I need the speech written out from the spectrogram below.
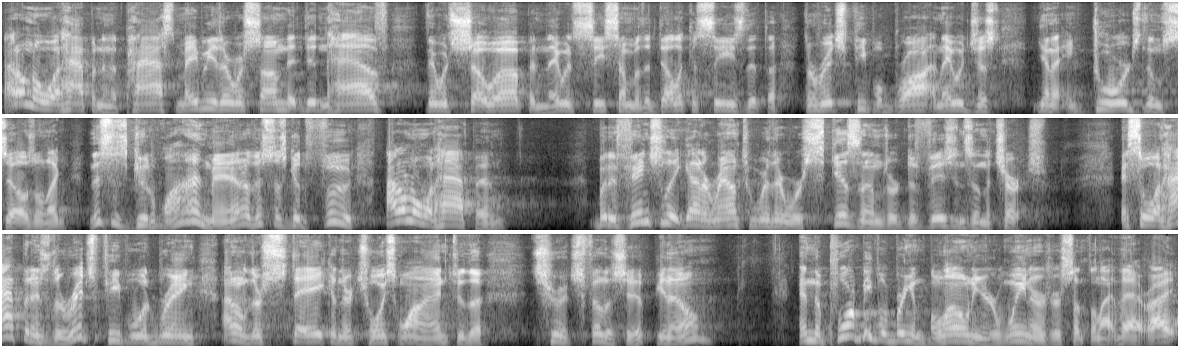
I don't know what happened in the past. Maybe there were some that didn't have, they would show up and they would see some of the delicacies that the, the rich people brought and they would just, you know, engorge themselves on like, this is good wine, man, or this is good food. I don't know what happened, but eventually it got around to where there were schisms or divisions in the church. And so what happened is the rich people would bring, I don't know, their steak and their choice wine to the church fellowship, you know? And the poor people bringing bologna or wieners or something like that, right?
